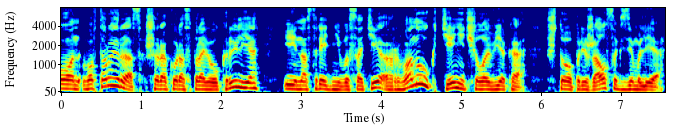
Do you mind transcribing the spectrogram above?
Он во второй раз широко расправил крылья и на средней высоте рванул к тени человека, что прижался к земле.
